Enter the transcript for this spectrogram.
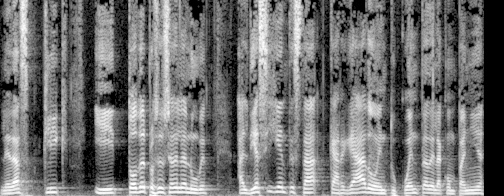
le das clic y todo el proceso sale de la nube. Al día siguiente está cargado en tu cuenta de la compañía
